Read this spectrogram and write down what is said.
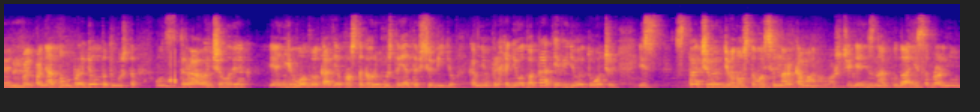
Я не пон- понятно, он пройдет, потому что он здравый человек. Я не его адвокат, я просто говорю, потому что я это все видел. Ко мне приходил адвокат, я видел эту очередь. Из 100 человек 98 наркоманов, честь. Я не знаю, куда они собрали, ну,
